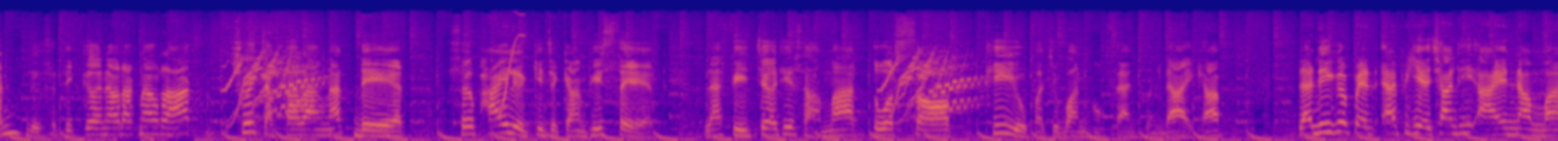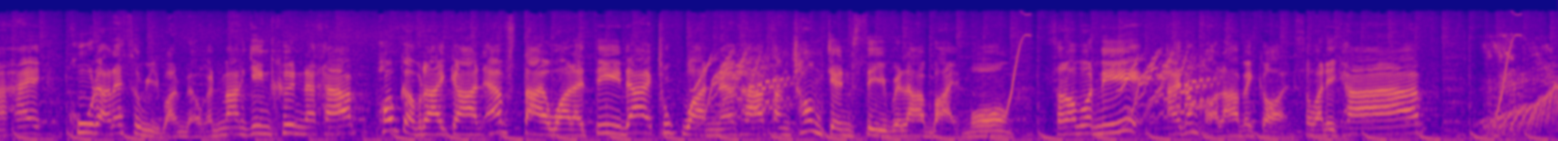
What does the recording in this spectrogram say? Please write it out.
นๆหรือสติกเกอร์น่ารักน่ารักช่วยจัดตารางนัดเดทเซอร์ไพรส์หรือกิจกรรมพิเศษ และฟีเจอร์ที่สามารถตรวจสอบที่อยู่ปัจจุบันของแฟนคุณได้ครับ และนี่ก็เป็นแอปพลิเคชันที่ไอซ์นำมาให้คู่รักได้สวีทหวานแหววกันมากยิ่งขึ้นนะครับพบกับรายการแอปสไตล์วาไรตี้ได้ทุกวันนะครับทางช่อง Gen 4เวลาบ่ายโมงสำหรับวันนี้ไอซ์ต้องขอลาไปก่อน สวัสดีครับ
